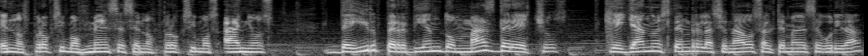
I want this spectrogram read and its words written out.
en los próximos meses, en los próximos años, de ir perdiendo más derechos que ya no estén relacionados al tema de seguridad?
